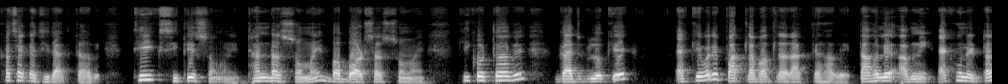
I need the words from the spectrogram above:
কাছাকাছি রাখতে হবে। ঠিক শীতের সময়, ঠান্ডার সময় বা বর্ষার সময় কি করতে হবে? গাছগুলোকে একেবারে পাতলা পাতলা রাখতে হবে। তাহলে আপনি এখন এটা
